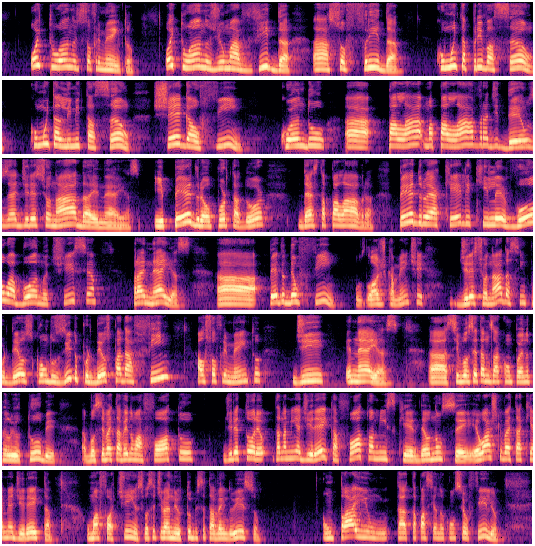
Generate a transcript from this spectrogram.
oito anos de sofrimento, oito anos de uma vida ah, sofrida, com muita privação, com muita limitação, chega ao fim quando ah, uma palavra de Deus é direcionada a Enéas. E Pedro é o portador desta palavra. Pedro é aquele que levou a boa notícia para Enéas. Ah, Pedro deu fim, logicamente, direcionado assim por Deus, conduzido por Deus para dar fim ao sofrimento de Enéas. Ah, se você está nos acompanhando pelo YouTube, você vai estar tá vendo uma foto. Diretor, está na minha direita a foto à minha esquerda? Eu não sei. Eu acho que vai estar tá aqui à minha direita uma fotinho. Se você estiver no YouTube, você está vendo isso. Um pai um, tá, tá passeando com seu filho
